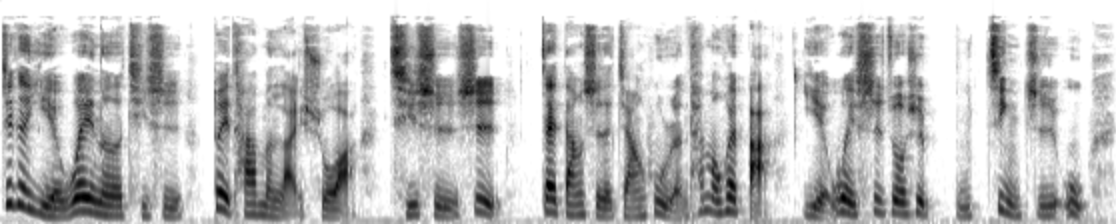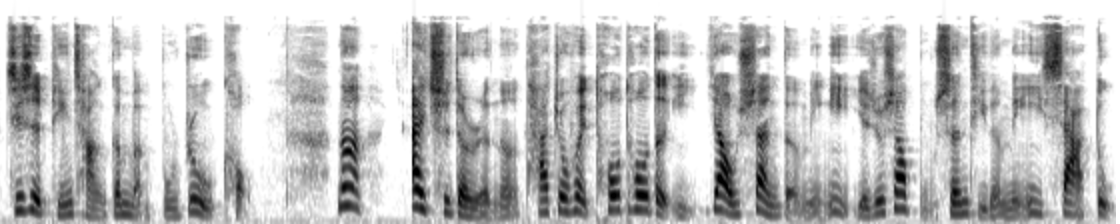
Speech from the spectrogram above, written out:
这个野味呢，其实对他们来说啊，其实是在当时的江户人，他们会把野味视作是不敬之物，其实平常根本不入口。那爱吃的人呢，他就会偷偷的以药膳的名义，也就是要补身体的名义下肚。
